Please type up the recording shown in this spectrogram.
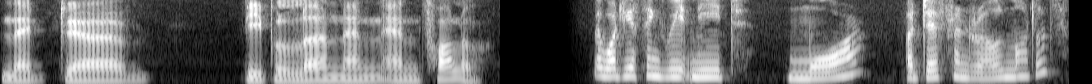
that uh, people learn and, and follow. What do you think we need more or different role models?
